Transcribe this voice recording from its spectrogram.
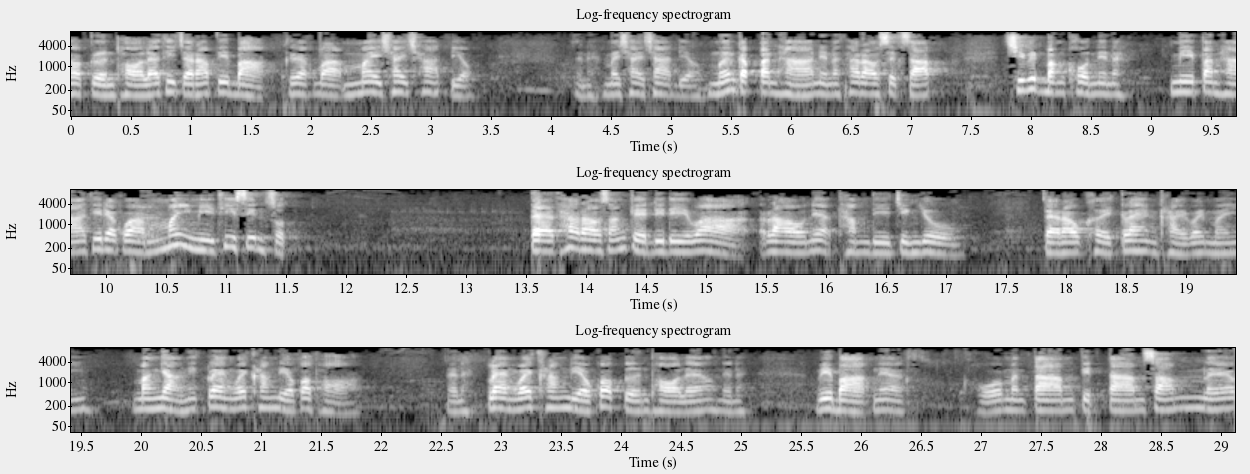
ก็เกินพอแล้วที่จะรับวิบากเรียกว่าไม่ใช่ชาติเดียวเนี่ยนะไม่ใช่ชาติเดียว เหมือนกับปัญหาเนี่ยนะถ้าเราศึกษาชีวิตบางคนเนี่ยนะมีปัญหาที่เรียกว่าไม่มีที่สิ้นสุด แต่ถ้าเราสังเกตดี ๆ ว่าเราเนี่ยทำดีจริงอยู่ แต่เราเคยแกล้งใครไว้ไหมบางอย่างนี่แกล้งไว้ครั้งเดียวก็พอเนี่ยนะแกล้งไว้ครั้งเดียวก็เกินพอแล้วเนี่ยนะวิบากเนี่ยโหมันตามติดตามซ้ำแล้ว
